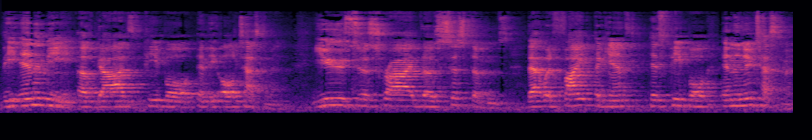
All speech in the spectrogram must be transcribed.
the enemy of God's people in the Old Testament used to describe those systems that would fight against his people in the New Testament.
